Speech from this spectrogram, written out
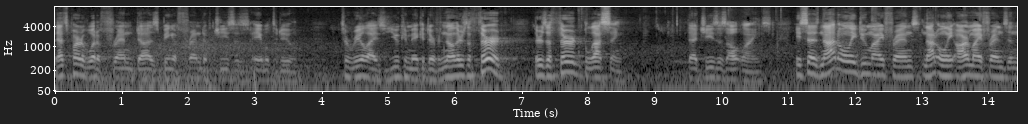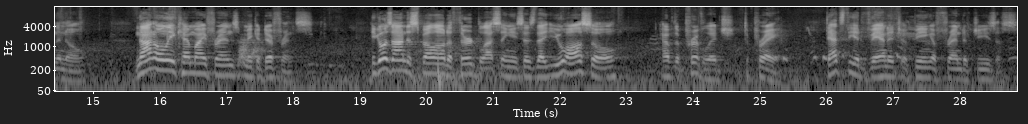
That's part of what a friend does, being a friend of Jesus is able to do, to realize you can make a difference. Now there's a third, there's a third blessing that Jesus outlines. He says, Not only do my friends, not only are my friends in the know, not only can my friends make a difference, he goes on to spell out a third blessing. He says that you also have the privilege to pray. That's the advantage of being a friend of Jesus.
